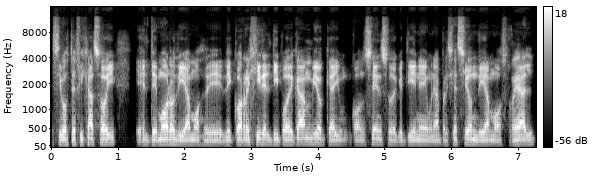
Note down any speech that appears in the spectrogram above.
Si vos te fijás hoy, el temor, digamos, de, de, corregir el tipo de cambio, que hay un consenso de que tiene una apreciación, digamos, real,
